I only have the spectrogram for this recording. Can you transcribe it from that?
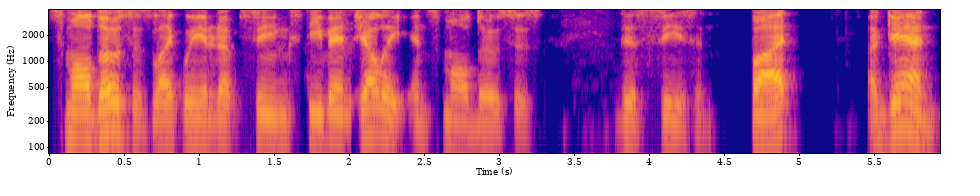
small doses, like we ended up seeing Steve Angeli in small doses this season. But again,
